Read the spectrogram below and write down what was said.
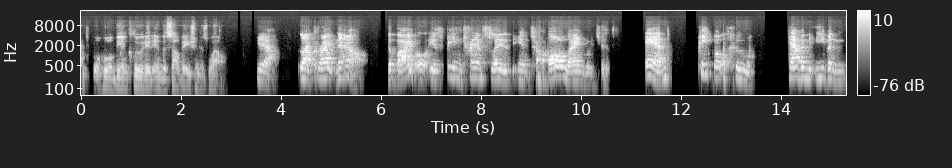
the people who will be included in the salvation as well. Yeah like right now, the Bible is being translated into all languages, and people who haven't even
